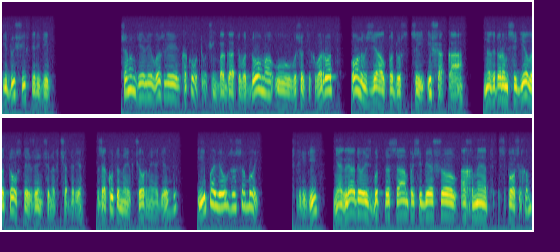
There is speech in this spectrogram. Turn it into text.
идущий впереди. В самом деле, возле какого-то очень богатого дома у высоких ворот он взял под узцы ишака, на котором сидела толстая женщина в чадре, закутанная в черные одежды, и повел за собой. Впереди, не оглядываясь, будто сам по себе шел Ахмед с посохом,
